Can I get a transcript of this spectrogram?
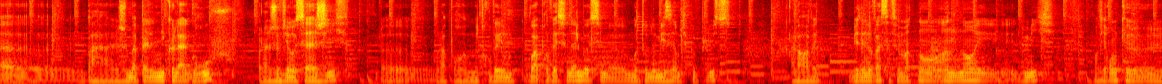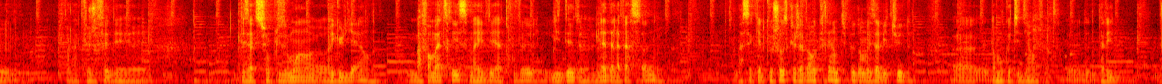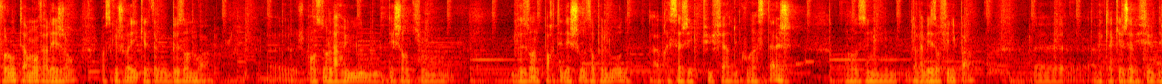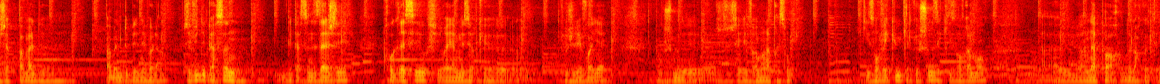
Euh, bah, je m'appelle Nicolas Groux. Voilà, je viens au CAJ euh, voilà, pour me trouver une voie professionnelle, mais aussi m'autonomiser un petit peu plus. Alors avec Bédénova, ça fait maintenant un an et demi environ que, que je fais des, des actions plus ou moins euh, régulières. Ma formatrice m'a aidé à trouver l'idée de l'aide à la personne. Bah, c'est quelque chose que j'avais ancré un petit peu dans mes habitudes, euh, dans mon quotidien en fait, euh, d'aller volontairement vers les gens lorsque je voyais qu'elles avaient besoin de moi. je pense dans la rue ou des gens qui ont besoin de porter des choses un peu lourdes. Après ça, j'ai pu faire du coup un stage dans, la maison Philippa, euh, avec laquelle j'avais fait déjà pas mal de, pas mal de bénévolat. J'ai vu des personnes, des personnes âgées progresser au fur et à mesure que, je les voyais. J'ai vraiment l'impression qu'ils ont vécu quelque chose et qu'ils ont vraiment euh, eu un apport de leur côté.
